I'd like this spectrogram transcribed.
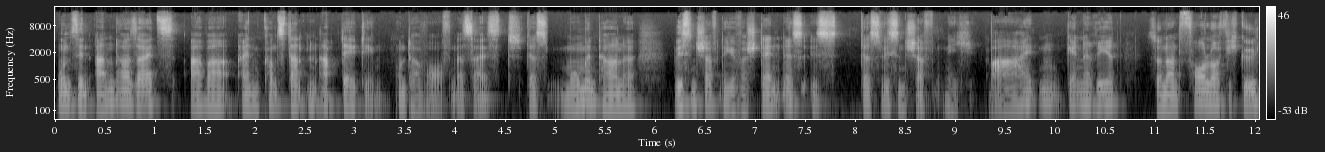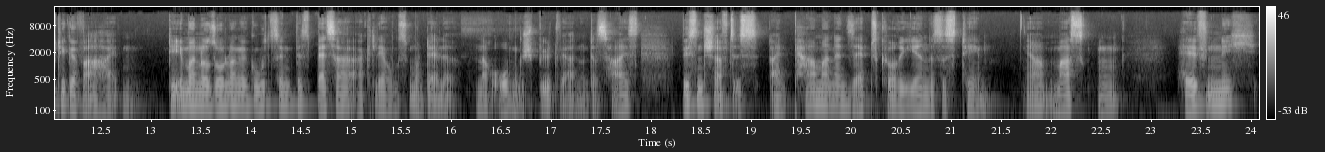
und sind andererseits aber einem konstanten Updating unterworfen. Das heißt, das momentane wissenschaftliche Verständnis ist, dass Wissenschaft nicht Wahrheiten generiert, sondern vorläufig gültige Wahrheiten, die immer nur so lange gut sind, bis bessere Erklärungsmodelle nach oben gespült werden. Und das heißt, Wissenschaft ist ein permanent selbstkorrigierendes System. Ja, Masken helfen nicht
